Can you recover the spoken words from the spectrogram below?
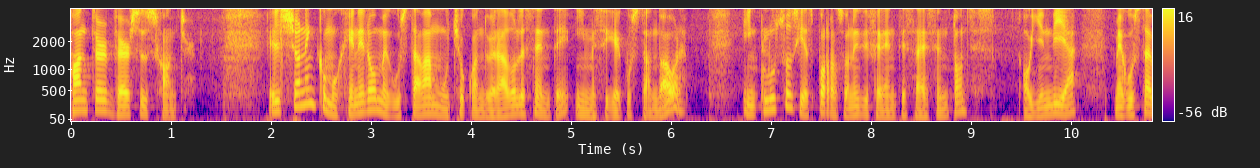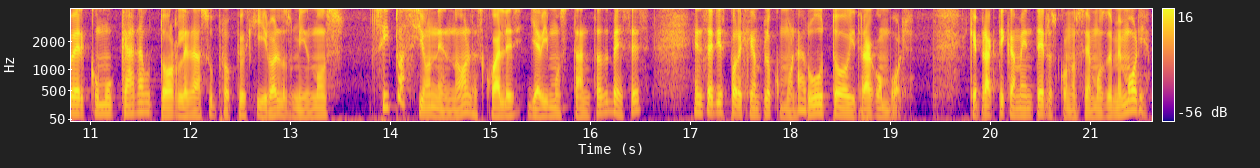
Hunter vs. Hunter. El shonen como género me gustaba mucho cuando era adolescente y me sigue gustando ahora, incluso si es por razones diferentes a ese entonces. Hoy en día me gusta ver cómo cada autor le da su propio giro a los mismos situaciones, ¿no? Las cuales ya vimos tantas veces en series, por ejemplo, como Naruto y Dragon Ball, que prácticamente los conocemos de memoria.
